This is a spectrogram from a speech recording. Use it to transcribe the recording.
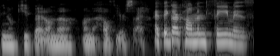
you know keep it on the on the healthier side I think our common theme is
